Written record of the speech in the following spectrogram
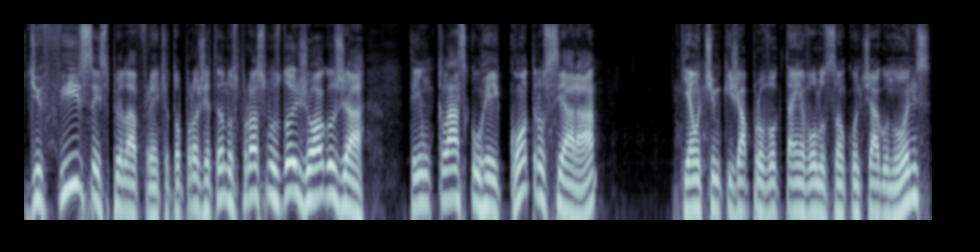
difíceis pela frente. Eu tô projetando os próximos dois jogos já. Tem um clássico rei contra o Ceará que é um time que já provou que está em evolução com o Thiago Nunes.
